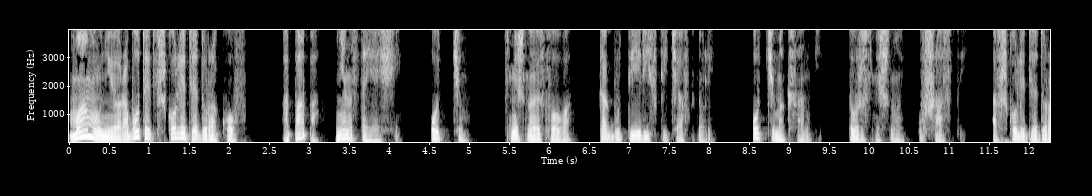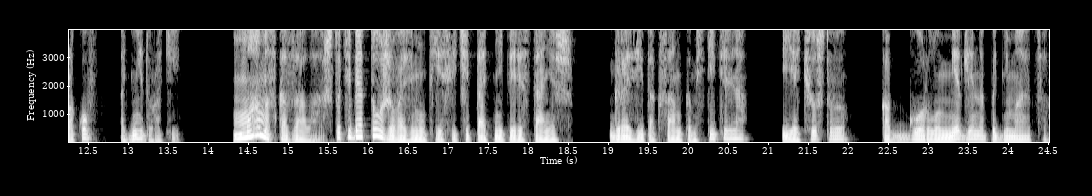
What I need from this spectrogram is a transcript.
Мама у нее работает в школе для дураков, а папа не настоящий. Отчим. Смешное слово, как будто ириской чавкнули. Отчим Оксанки тоже смешной, ушастый. А в школе для дураков одни дураки. «Мама сказала, что тебя тоже возьмут, если читать не перестанешь», — грозит Оксанка мстительно, и я чувствую, как к горлу медленно поднимается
